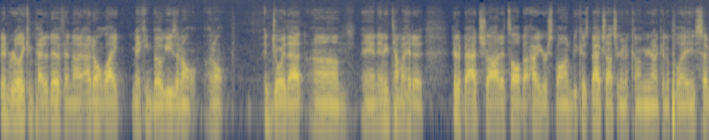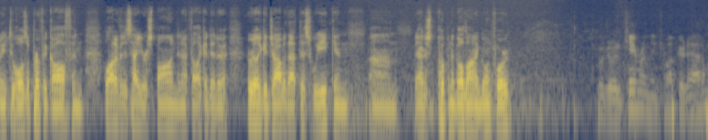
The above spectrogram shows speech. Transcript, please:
been really competitive, and I, I don't like making bogeys. I don't I don't enjoy that. Um, and anytime I hit a hit a bad shot, it's all about how you respond because bad shots are going to come. You're not going to play 72 holes of perfect golf, and a lot of it is how you respond. And I felt like I did a, a really good job of that this week, and um, yeah, just hoping to build on it going forward. We'll go to Cameron and then come up here to Adam.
